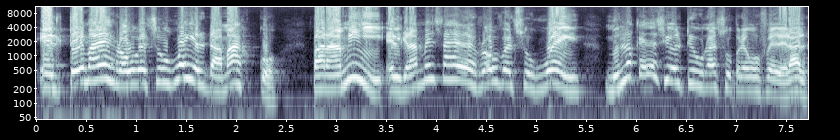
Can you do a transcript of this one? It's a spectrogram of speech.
El tema es Roe vs. Wade, el Damasco. Para mí, el gran mensaje de Roe vs. Wade no es lo que decidió el Tribunal Supremo Federal,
